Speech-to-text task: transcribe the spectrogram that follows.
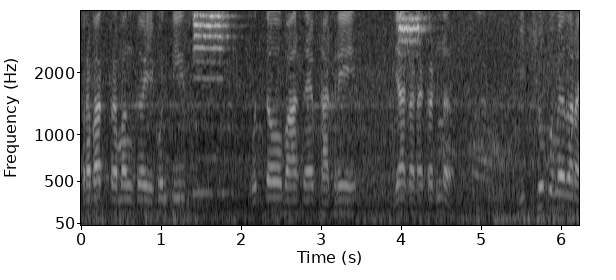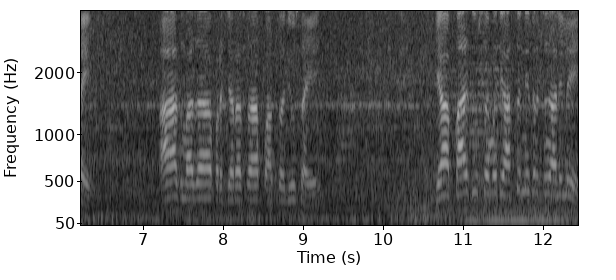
प्रभाग क्रमांक एकोणतीस. उद्धव बाळासाहेब ठाकरे या गटाकडनं इच्छुक उमेदवार आहे. आज माझा प्रचाराचा पाचवा दिवस आहे. या पाच दिवसामध्ये असं निदर्शन आलेलं आहे.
